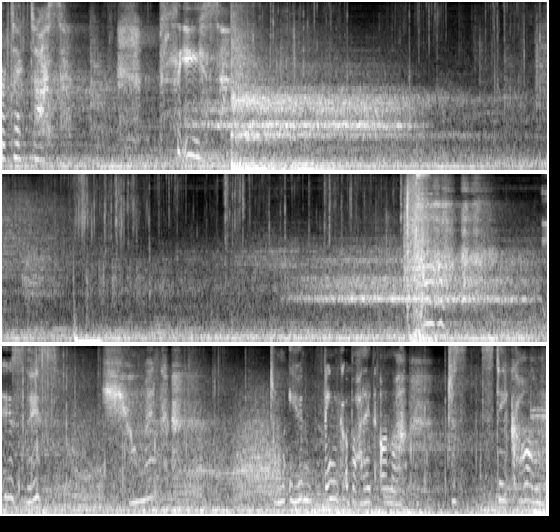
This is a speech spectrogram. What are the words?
protect us. Please. Ah, is this human? Don't even think about it, Anna. Just stay calm.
